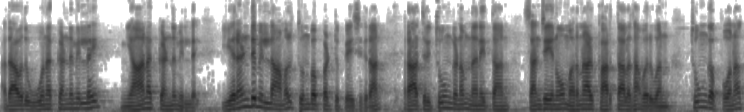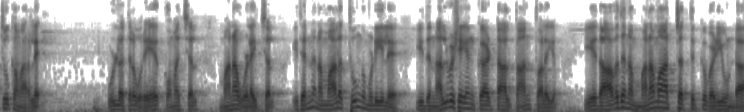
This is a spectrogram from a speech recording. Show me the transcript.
அதாவது ஊனக்கண்ணும் இல்லை ஞானக்கண்ணும் இல்லை இரண்டும் இல்லாமல் துன்பப்பட்டு பேசுகிறான். ராத்திரி தூங்கணும் நினைத்தான். சஞ்சயனோ மறுநாள் கார்த்தால தான் வருவன். தூங்க போனால் தூக்கம் வரல. உள்ளத்தில் ஒரே கொமைச்சல் மன உளைச்சல். இது என்ன நம்மால் தூங்க முடியல. இது நல்விஷயம் கேட்டால் தான் தொலையும். ஏதாவது நம் மனமாற்றத்துக்கு வழி உண்டா?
